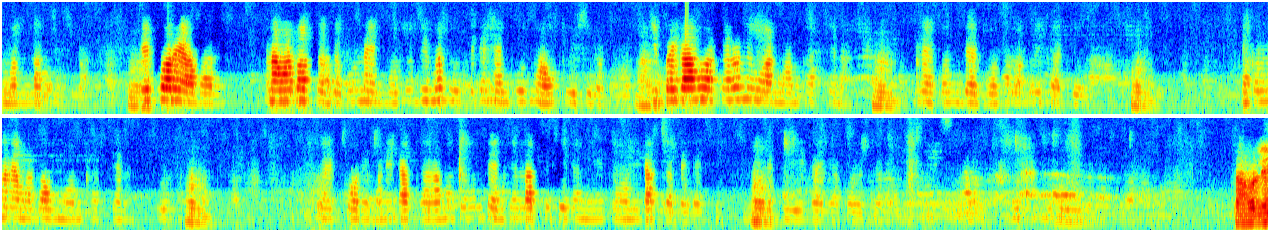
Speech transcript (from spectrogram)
মানে। এরপরে আবার মানে আমার বাচ্চার যখন এক বছর দুই মাস ওর থেকে হ্যান্ড মাউথ হয়েছিল। জিব্বাই গা হওয়ার কারণে ও আর মাম খাচ্ছে না। মানে এখন দেড় বছর হয়েছে আর কি ওর। এখন মানে আমার বাবু মাম খাচ্ছে না। হুম। তো এরপরে মানে ডাক্তার। আমার যখন টেনশন লাগছে সেটা নিয়ে তো আমি ডাক্তার দেখাইছি। কি এটা ইয়া করার জন্য। তাহলে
